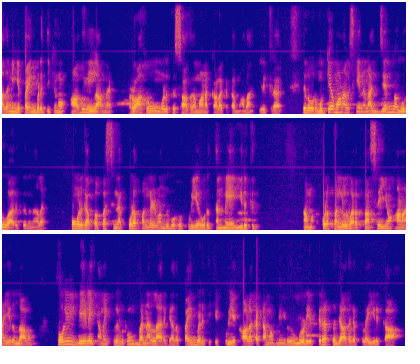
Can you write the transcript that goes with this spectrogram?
அதை நீங்க பயன்படுத்திக்கணும். அது இல்லாம ராகுவும் உங்களுக்கு சாதகமான காலகட்டமாக தான் இருக்கிறார். இதில் ஒரு முக்கியமான விஷயம் என்னென்னா ஜென்ம குருவாக இருக்கிறதுனால உங்களுக்கு அப்பப்போ சின்ன குழப்பங்கள் வந்து போகக்கூடிய ஒரு தன்மையே இருக்குது. ஆமாம் குழப்பங்கள் வரத்தான் செய்யும். ஆனால் இருந்தாலும் தொழில் வேலை அமைப்புகள் ரொம்ப நல்லா இருக்கு. அதை பயன்படுத்திக்கக்கூடிய காலகட்டம் அப்படிங்கிறது உங்களுடைய பிறப்பு ஜாதகத்துல இருக்கா?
